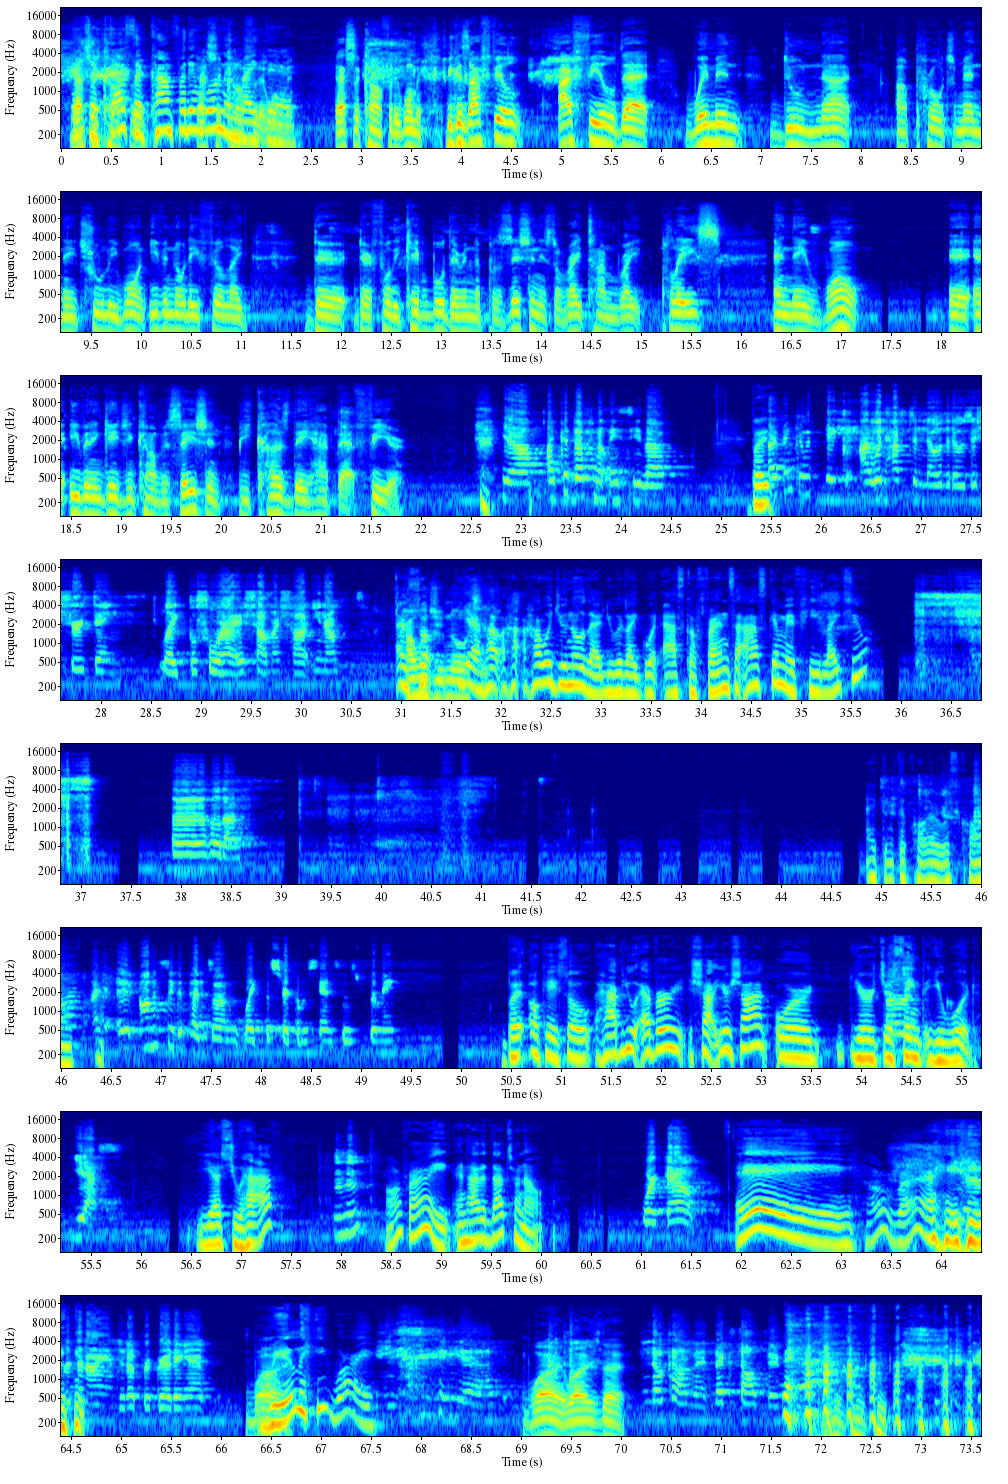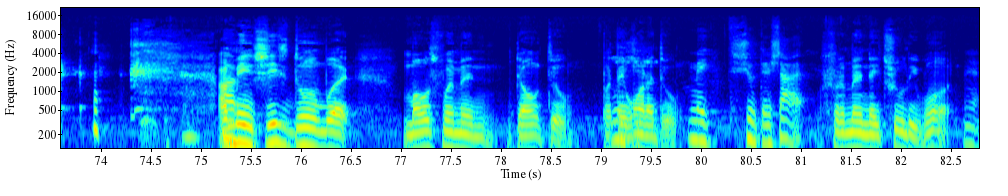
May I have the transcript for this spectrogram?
That's, That's a a- that's a confident. confident that's a woman right confident there. woman. That's a confident woman because I feel I feel that women do not approach men they truly want, even though they feel like they're they're fully capable. They're in the position. It's the right time, right place, and they won't eh, eh, even engage in conversation because they have that fear. Yeah, I could definitely see that. But I think it would take. I would have to know that it was a sure thing, like before I shot my shot. You know. and How would you know Yeah, how, how how would you know that? You would like what? Ask a friend to ask him if he likes you. Uh, hold on. I think the caller was calling. Um, I, it honestly depends on like the circumstances for me. But okay, so have you ever shot your shot, or you're just Uh, saying that you would? Yes. Yes, you have. Mhm. All right. And how did that turn out? Worked out. Hey, all right. Yeah, but then I ended up regretting it. Why? Really? Why? yeah. Why? Why is that? No comment. Next topic. I mean, she's doing what most women don't do, but they want to do Make shoot their shot. for the men they truly want. Yeah.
